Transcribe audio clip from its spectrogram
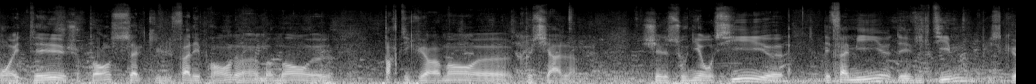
ont été, je pense, celles qu'il fallait prendre à un moment particulièrement crucial. J'ai le souvenir aussi des familles, des victimes, puisque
